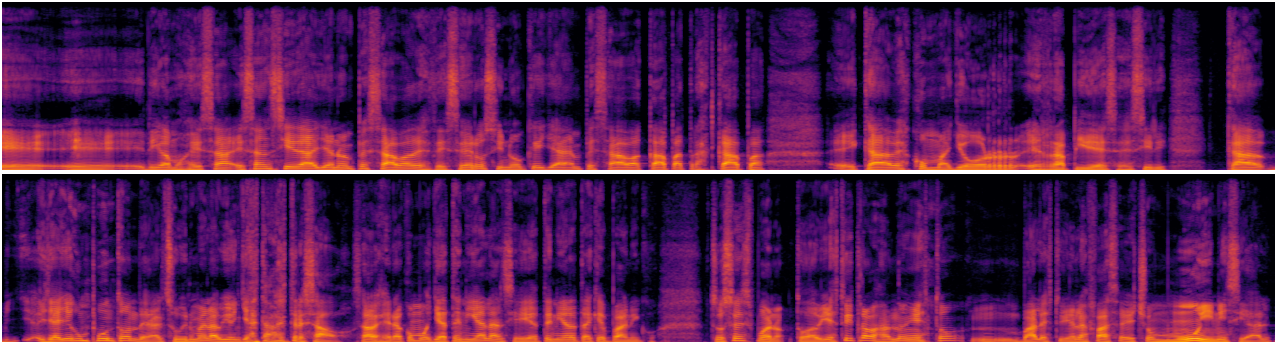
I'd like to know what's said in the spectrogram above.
eh, eh, digamos, esa, esa ansiedad ya no empezaba desde cero, sino que ya empezaba capa tras capa, eh, cada vez con mayor rapidez. Es decir, ya llegó un punto donde al subirme al avión ya estaba estresado, ¿sabes? Era como ya tenía la ansiedad, ya tenía el ataque de pánico. Entonces, bueno, todavía estoy trabajando en esto, mm, ¿vale? Estoy en la fase, de hecho, muy inicial.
